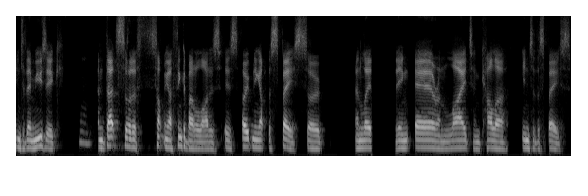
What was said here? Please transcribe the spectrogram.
into their music. Mm. and that's sort of something i think about a lot is is opening up the space. So and letting air and light and color into the space.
